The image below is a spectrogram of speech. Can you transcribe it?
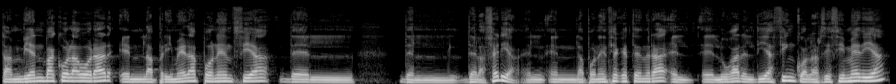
también va a colaborar en la primera ponencia del, de la feria, en, la ponencia que tendrá el, el, lugar el día 5 a las 10 y media,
